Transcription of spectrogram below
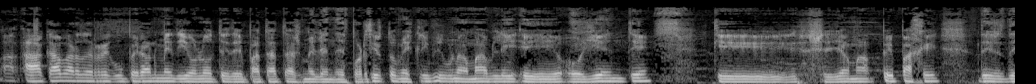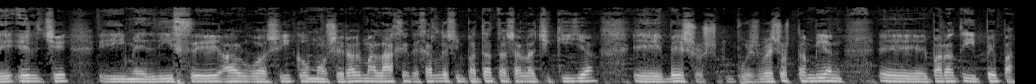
acabas de recuperar medio lote de patatas Meléndez. Por cierto, me escribe un amable eh, oyente que se llama Pepa G desde Elche y me dice algo así como será el malaje dejarle sin patatas a la chiquilla eh, besos. Pues besos también eh, para ti Pepa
